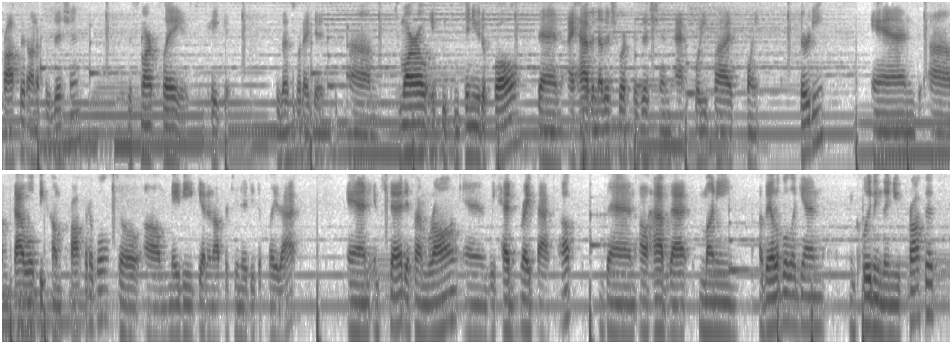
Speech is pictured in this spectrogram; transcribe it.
profit on a position, the smart play is to take it. So that's what I did. Um, tomorrow, if we continue to fall, then I have another short position at 45.30 and um, that will become profitable. So I'll maybe get an opportunity to play that. And instead, if I'm wrong and we head right back up, then I'll have that money available again, including the new profits,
